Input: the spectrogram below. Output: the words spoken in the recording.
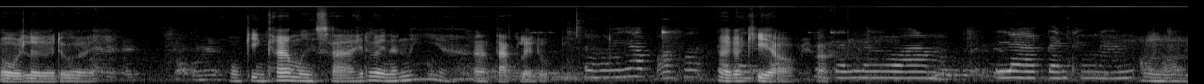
โอ้ยเลยด้วย โอ้กินข้าวมือซ้ายด้วยนะเนี่ยอะตักเลยลูกไม่ชอบเอาพวกอะก็เขี่ยออกไปมันป่ะจะรวมลาเป็นทั้งนั้นอืม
